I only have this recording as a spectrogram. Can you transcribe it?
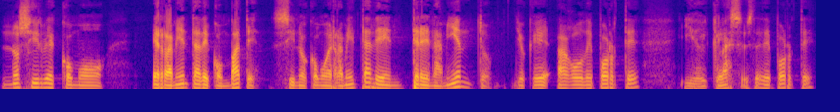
no sirve como herramienta de combate, sino como herramienta de entrenamiento. Yo que hago deporte y doy clases de deporte,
